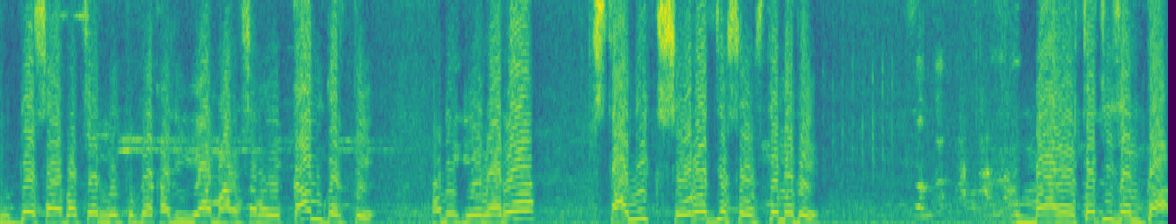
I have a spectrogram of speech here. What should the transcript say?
उद्धव साहेबाच्या नेतृत्वाखाली या महाराष्ट्रामध्ये काम करते. आणि येणाऱ्या स्थानिक स्वराज्य संस्थेमध्ये महाराष्ट्राची जनता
